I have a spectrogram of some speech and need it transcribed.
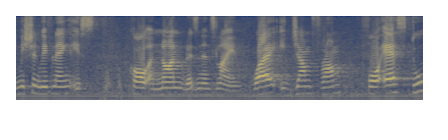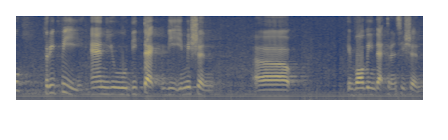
emission wavelength is called a non-resonance line. Why? It jumped from 4s to 3p and you detect the emission uh, involving that transition.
